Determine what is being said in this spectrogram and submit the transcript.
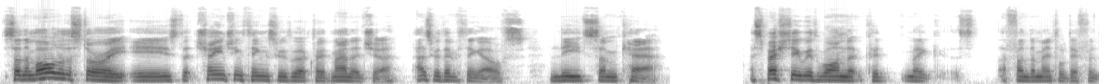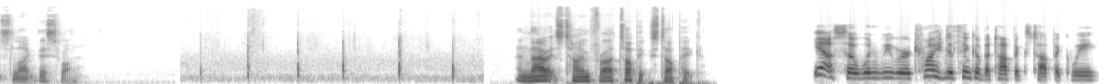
So the moral of the story is that changing things with Workload Manager, as with everything else, needs some care. Especially with one that could make a fundamental difference like this one. And now it's time for our topics topic. Yeah, so when we were trying to think of a topics topic, we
